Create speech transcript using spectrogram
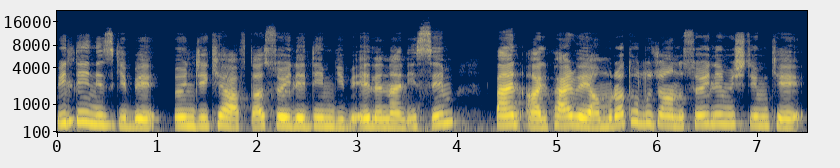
bildiğiniz gibi önceki hafta söylediğim gibi elenen isim ben Alper veya Murat olacağını söylemiştim ki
